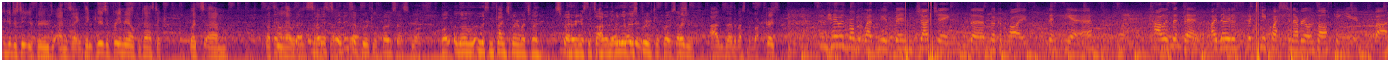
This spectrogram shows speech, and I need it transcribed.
you could just eat your food and say, think, here's a free meal, fantastic. But um, that's not how it is. No, So, it's, so, it is a brutal process. Well, uh, listen, thanks very much for sparing us the time in the middle of this brutal process. Pleasure. And uh, the best of luck. Great. So I'm here with Robert Webb, who's been judging the Booker Prize this year. How has it been? I know this is the key question everyone's asking you, but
